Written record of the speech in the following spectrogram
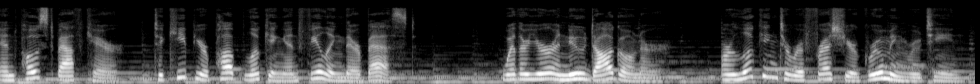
and post-bath care to keep your pup looking and feeling their best. Whether you're a new dog owner or looking to refresh your grooming routine,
